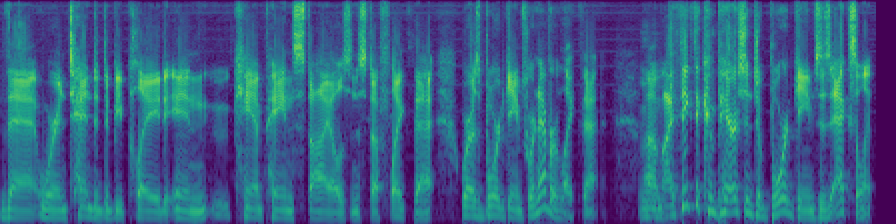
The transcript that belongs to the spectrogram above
that were intended to be played in campaign styles and stuff like that. Whereas board games were never like that. Um, I think the comparison to board games is excellent.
